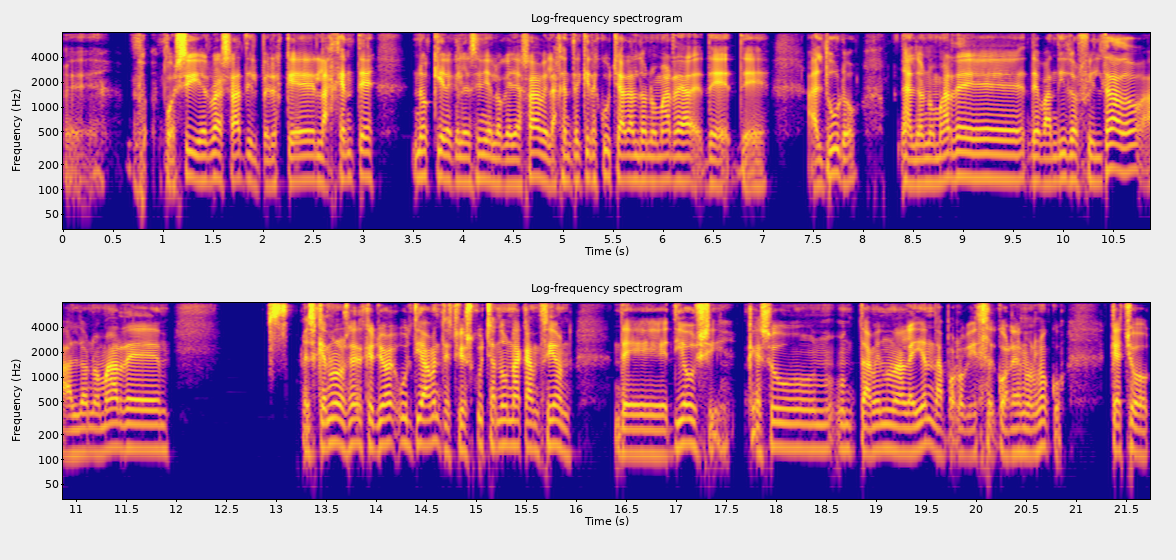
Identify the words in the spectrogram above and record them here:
pues sí, es versátil, pero es que la gente no quiere que le enseñe lo que ya sabe, la gente quiere escuchar al Don Omar de al duro, al Don Omar de, bandidos filtrado, al Don Omar de... Es que no lo sé, es que yo últimamente estoy escuchando una canción de Dioshi, que es un, también una leyenda, por lo que dice el coreano loco, que ha hecho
